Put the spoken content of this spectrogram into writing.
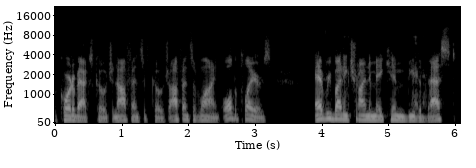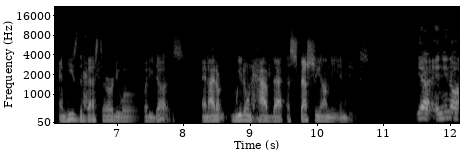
a quarterbacks coach an offensive coach offensive line all the players everybody trying to make him be the best and he's the best at already what he does and I don't we don't have that especially on the indies Yeah, and you know,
